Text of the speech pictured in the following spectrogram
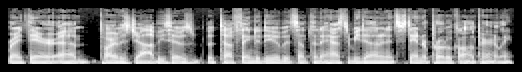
right there. Um, part of his job. He said it was a tough thing to do, but something that has to be done, and it's standard protocol apparently.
